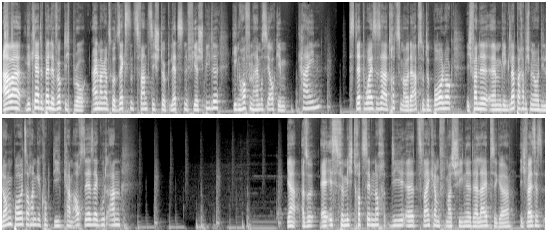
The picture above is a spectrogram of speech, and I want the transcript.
Aber geklärte Bälle wirklich, Bro. Einmal ganz kurz: 26 Stück, letzten vier Spiele. Gegen Hoffenheim muss ich auch geben. Kein. Statwise ist er trotzdem aber der absolute Ballhawk. Ich fand, ähm, gegen Gladbach habe ich mir noch die Long Balls auch angeguckt. Die kamen auch sehr, sehr gut an. Ja, also er ist für mich trotzdem noch die äh, Zweikampfmaschine der Leipziger. Ich weiß jetzt,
